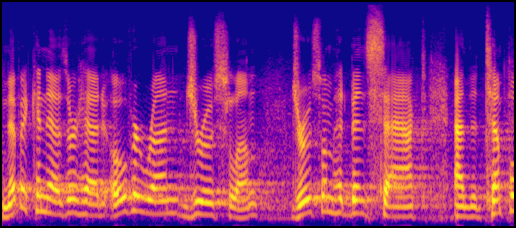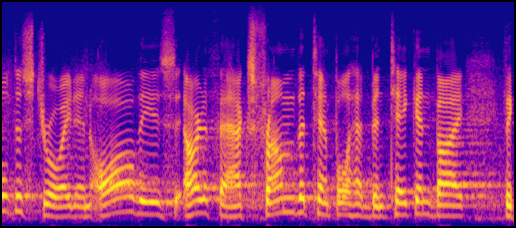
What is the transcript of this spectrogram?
Nebuchadnezzar had overrun Jerusalem. Jerusalem had been sacked and the temple destroyed, and all these artifacts from the temple had been taken by, the,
